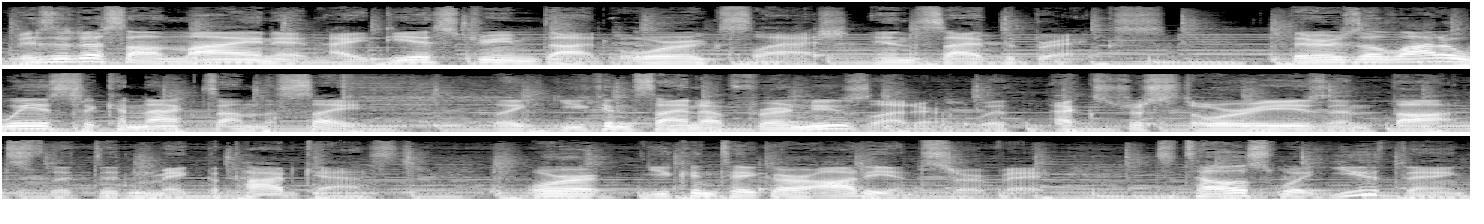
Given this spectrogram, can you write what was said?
Visit us online at ideastream.org slash inside the bricks. There's a lot of ways to connect on the site, like you can sign up for a newsletter with extra stories and thoughts that didn't make the podcast. Or you can take our audience survey to tell us what you think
